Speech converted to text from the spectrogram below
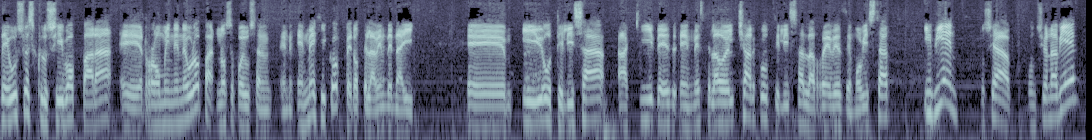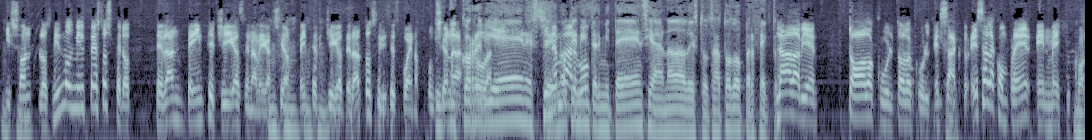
de uso exclusivo para eh, roaming en Europa. No se puede usar en, México, pero te la venden ahí. Eh, y utiliza aquí, en este lado del charco, utiliza las redes de Movistar. Y bien, o sea, funciona bien y son los mismos mil pesos, pero te dan 20 gigas de navegación, 20 gigas de datos y dices, bueno, funciona. Y, corre bien, este, no tiene intermitencia, nada de esto, o sea, todo perfecto. Nada bien, todo cool, todo cool, exacto. Esa la compré en México,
